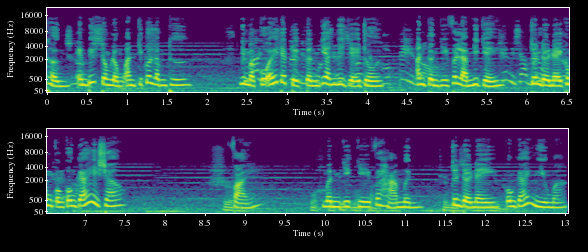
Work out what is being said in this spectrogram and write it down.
thần Em biết trong lòng anh chỉ có Lâm Thư. Nhưng mà cô ấy đã tuyệt tình với anh như vậy rồi. Anh cần gì phải làm như vậy? Trên đời này không còn con gái hay sao? Phải. Mình việc gì phải hạ mình. Trên đời này con gái nhiều mà.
